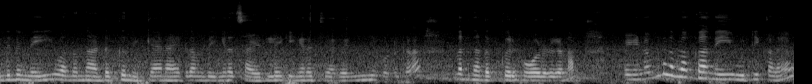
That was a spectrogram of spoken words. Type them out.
ഇതിന്റെ നെയ്യ് വന്ന് നടുക്ക് നിൽക്കാനായിട്ട് നമ്മൾ ഇങ്ങനെ സൈഡിലേക്ക് ഇങ്ങനെ ചകഞ്ഞ് കൊടുക്കണം. എന്നിട്ട് നടുക്ക് ഒരു ഹോൾ ഇടണം. വേണമെങ്കിൽ നമുക്ക് ആ നെയ്യ് ഊറ്റിക്കളയാം.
